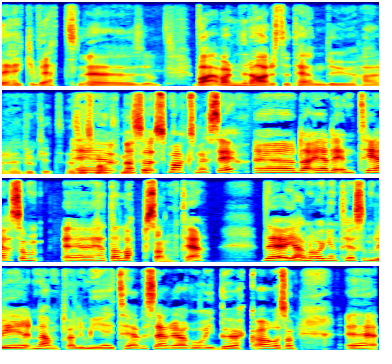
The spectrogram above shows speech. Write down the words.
det jeg ikke vet. Eh, hva, hva er den rareste teen du har drukket? En sånn Eh, smaksmessig? altså smaksmessig, eh, da er det en te som eh, heter lapsang-te. Det er gjerne òg en te som blir nevnt veldig mye i TV-serier og i bøker og sånn. Eh,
